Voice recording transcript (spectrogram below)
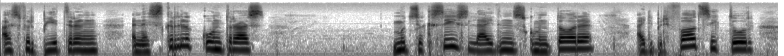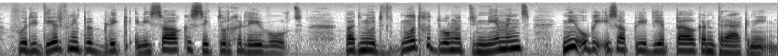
as verbetering in een skrillik contrast moet sukses leidens kommentare uit die privaat sektor voor die deur van die publiek en die sake sektor geleef word, wat nood, noodgedwongen toenemend nie op die SAPD pijl kan trek neem.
